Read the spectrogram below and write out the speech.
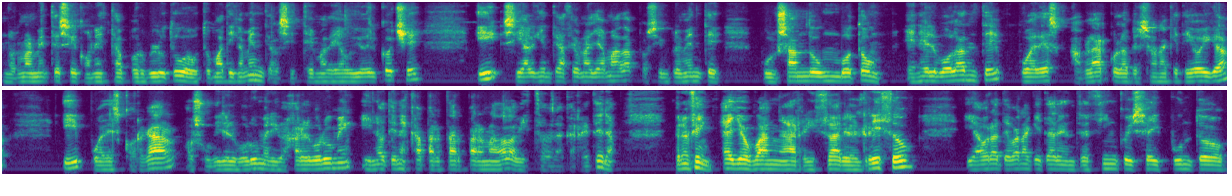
normalmente se conecta por Bluetooth automáticamente al sistema de audio del coche y si alguien te hace una llamada, pues simplemente pulsando un botón en el volante puedes hablar con la persona que te oiga y puedes colgar o subir el volumen y bajar el volumen y no tienes que apartar para nada la vista de la carretera. Pero en fin, ellos van a rizar el rizo y ahora te van a quitar entre 5 y 6 puntos,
